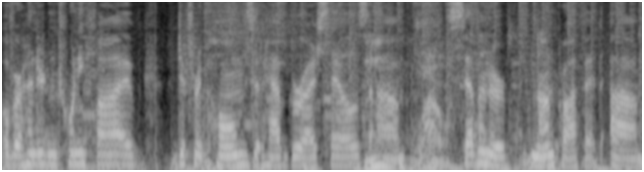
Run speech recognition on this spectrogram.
over 125 different homes that have garage sales. um, wow. Seven are nonprofit. Um,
